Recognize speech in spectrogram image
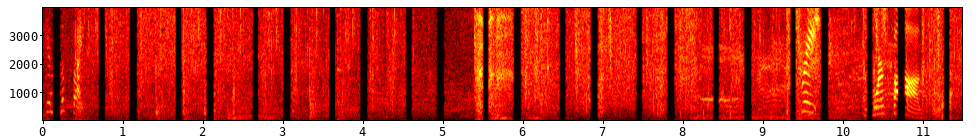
back in the fight. Great. More fog.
